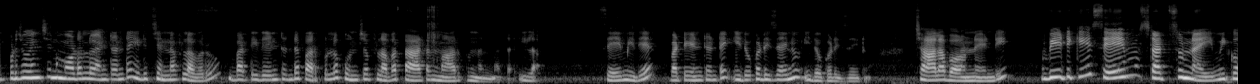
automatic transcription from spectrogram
ఇప్పుడు చూపించిన మోడల్లో ఏంటంటే ఇది చిన్న ఫ్లవర్. బట్ ఇదేంటంటే పర్పుల్లో కొంచెం ఫ్లవర్ ప్యాటర్న్ మారుతుందనమాట ఇలా. సేమ్ ఇదే. బట్ ఏంటంటే ఇదొక డిజైను ఇదొక డిజైను. చాలా బాగున్నాయండి. వీటికి సేమ్ స్టడ్స్ ఉన్నాయి. మీకు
